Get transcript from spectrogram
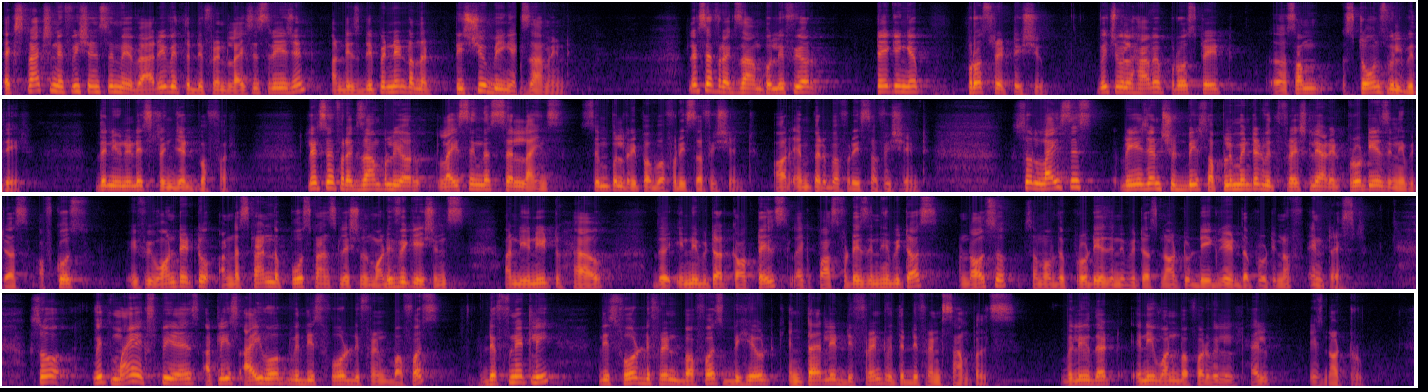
Extraction efficiency may vary with the different lysis reagent and is dependent on the tissue being examined. Let us say for example, if you are taking a prostate tissue which will have a prostate uh, some stones will be there, then you need a stringent buffer. Let us say for example, you are lysing the cell lines simple RIPA buffer is sufficient or MPER buffer is sufficient. So, lysis reagent should be supplemented with freshly added protease inhibitors. Of course, if you wanted to understand the post translational modifications and you need to have the inhibitor cocktails like phosphatase inhibitors and also some of the protease inhibitors not to degrade the protein of interest. So, with my experience at least I worked with these 4 different buffers. Definitely these 4 different buffers behaved entirely different with the different samples. Believe that any one buffer will help is not true.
